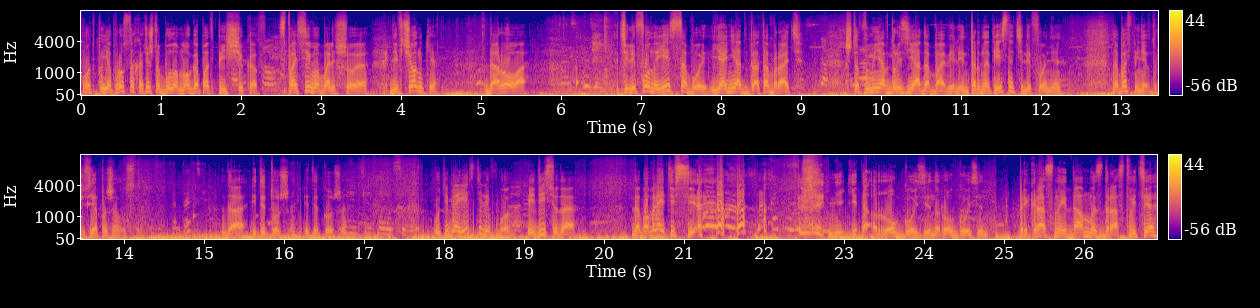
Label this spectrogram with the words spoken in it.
Вот я просто хочу, чтобы было много подписчиков. Спасибо большое. Девчонки, здорово. Телефоны есть с собой? Я не от- отобрать. Чтобы вы меня в друзья добавили. Интернет есть на телефоне? Добавь меня в друзья, пожалуйста. Контакт? Да, и ты тоже, и ты тоже. У тебя есть телефон? Иди сюда. Добавляйте все. Никита Рогозин, Рогозин. Прекрасные дамы, здравствуйте.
